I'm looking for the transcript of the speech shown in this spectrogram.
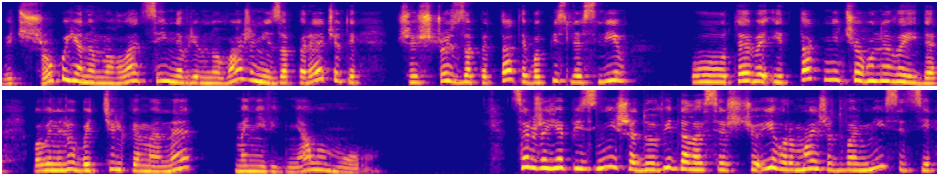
Від шоку я не могла цій неврівноваженій заперечити чи щось запитати, бо після слів у тебе і так нічого не вийде, бо він любить тільки мене, мені відняло мову. Це вже я пізніше довідалася, що Ігор майже два місяці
